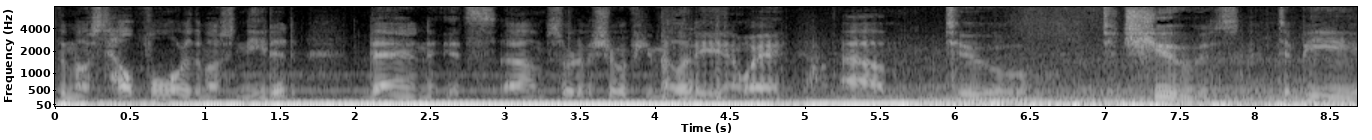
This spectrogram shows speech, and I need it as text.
the most helpful or the most needed, then it's um, sort of a show of humility in a way um, to to choose to be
